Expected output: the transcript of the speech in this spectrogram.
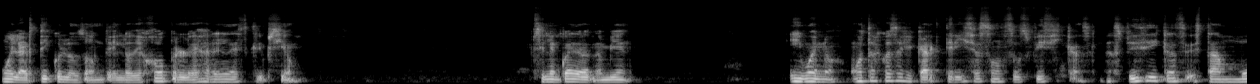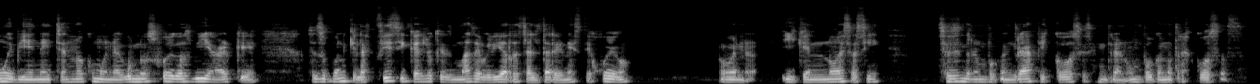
o el artículo donde lo dejó, pero lo dejaré en la descripción. Si lo encuentro también. Y bueno, otra cosa que caracteriza son sus físicas. Las físicas están muy bien hechas, no como en algunos juegos VR que se supone que la física es lo que más debería resaltar en este juego. Bueno, y que no es así. Se centran un poco en gráficos, se centran un poco en otras cosas.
